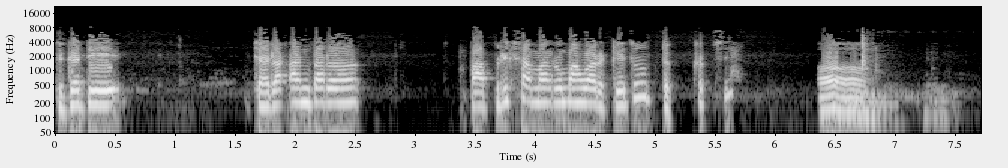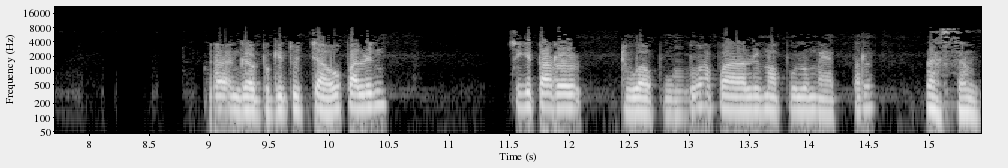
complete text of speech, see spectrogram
Juga di jarak antar pabrik sama rumah warga itu deket sih. Oh, oh. nggak nggak begitu jauh paling sekitar 20 apa 50 meter Asem.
